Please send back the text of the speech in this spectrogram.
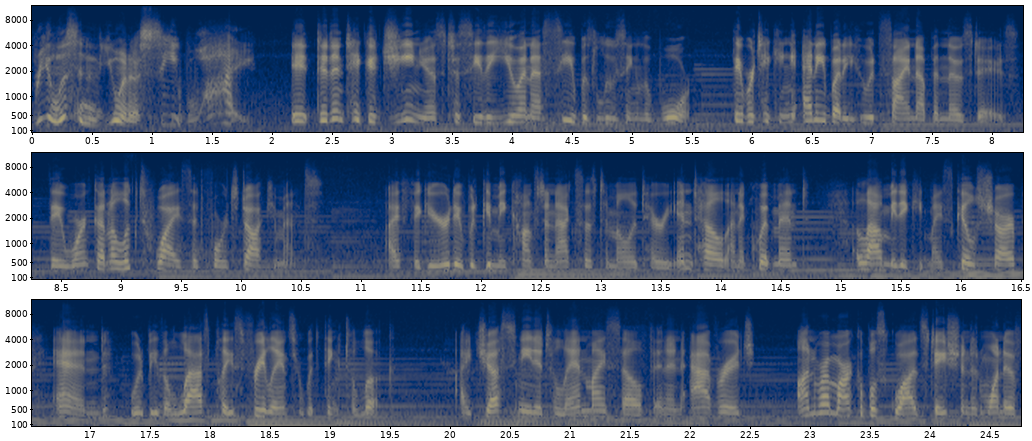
re enlisted in the UNSC. Why? It didn't take a genius to see the UNSC was losing the war. They were taking anybody who would sign up in those days. They weren't going to look twice at forged documents. I figured it would give me constant access to military intel and equipment, allow me to keep my skills sharp, and would be the last place freelancer would think to look. I just needed to land myself in an average, unremarkable squad stationed in one of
